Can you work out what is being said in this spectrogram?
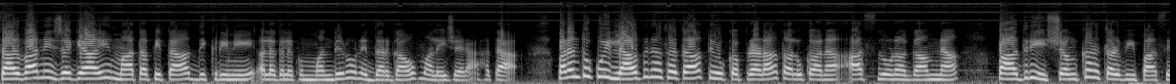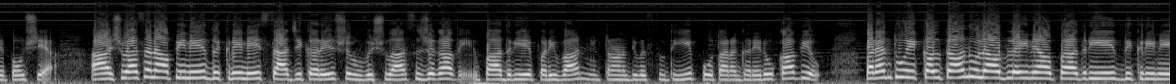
સારવારની જગ્યાએ માતા પિતા દીકરીને અલગ અલગ મંદિરો અને દરગાહોમાં લઈ જઈ રહ્યા હતા. પરંતુ કોઈ લાભ ન થતા તેઓ કપરાડા તાલુકાના આસલોણા ગામના પાદરી શંકર તળવી પાસે પહોંચ્યા. આશ્વાસન આપીને દીકરીને સાજી કરે શિવ વિશ્વાસ જગાવે. પાદરીએ પરિવારને ત્રણ દિવસ સુધી પોતાના ઘરે રોકાવ્યો. પરંતુ એકલતાનો લાભ લઈને આ પાદરીએ દીકરીને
